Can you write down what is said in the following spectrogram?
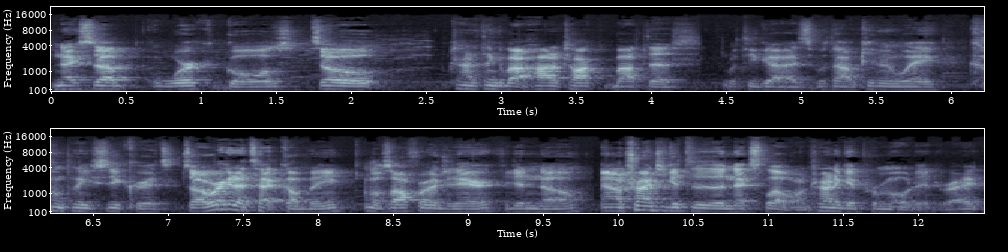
Next up, work goals. So, trying to think about how to talk about this with you guys without giving away company secrets. So I work at a tech company. I'm a software engineer, if you didn't know. And I'm trying to get to the next level. I'm trying to get promoted, right?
